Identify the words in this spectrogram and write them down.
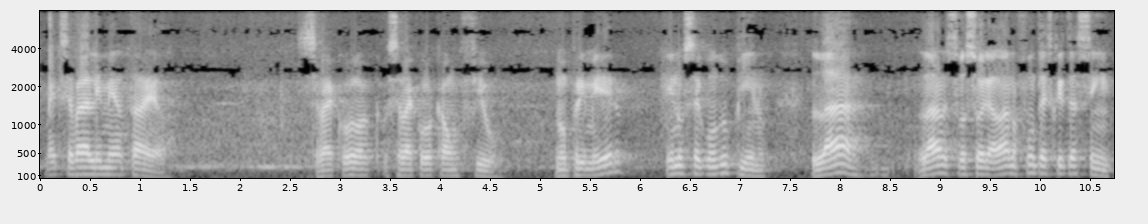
Como é que você vai alimentar ela? Você vai, você vai colocar um fio no primeiro e no segundo pino. Lá Lá, se você olhar lá no fundo, está escrito assim:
